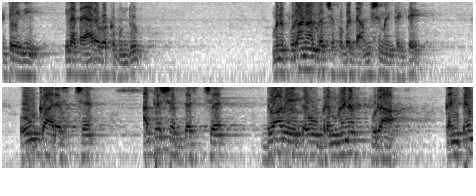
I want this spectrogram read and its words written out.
అంటే ఇది ఇలా తయారవ్వక ముందు మన పురాణాల్లో చెప్పబడ్డ అంశం ఏంటంటే ఓంకారశ్చ అథశబ్దశ్చ ద్వావేదౌ బ్రహ్మణ పురా కంఠం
